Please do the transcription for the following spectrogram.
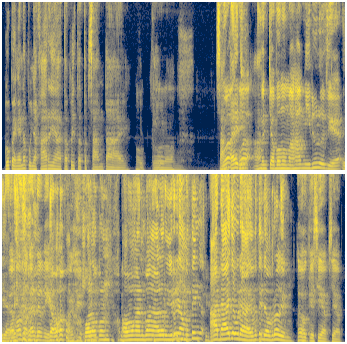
gue pengennya punya karya tapi tetap santai Oke. gitu loh santai gua, di gua ah, mencoba memahami dulu sih ya. Iya. Gak apa-apa kan tapi. Gak apa-apa. Walaupun omongan gua ngalur ngidul yang penting ada aja udah, yang penting diobrolin. Oke siap siap.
